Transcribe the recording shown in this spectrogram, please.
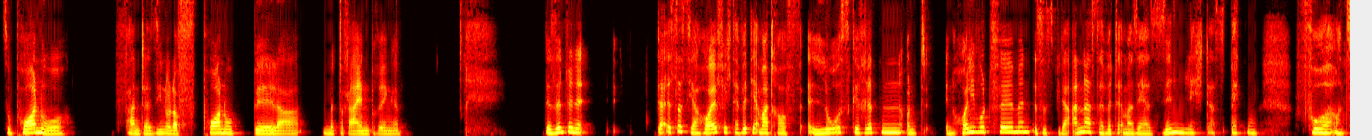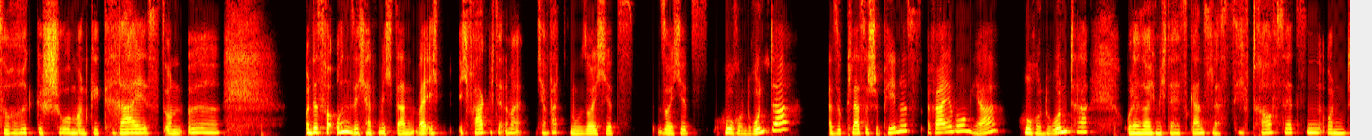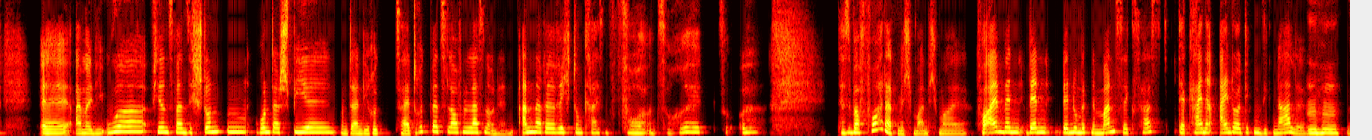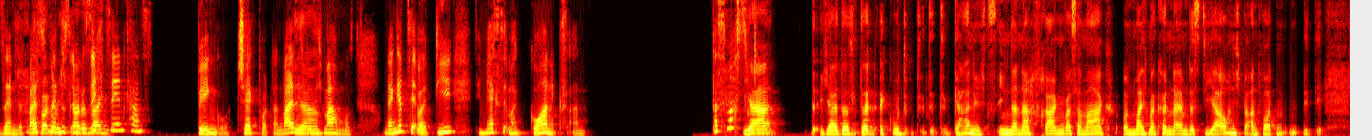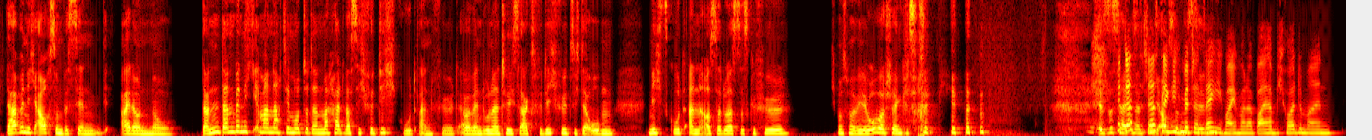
so Porno-Fantasien oder Pornobilder mit reinbringe. Da sind wir ne, da ist es ja häufig, da wird ja immer drauf losgeritten und in Hollywood-Filmen ist es wieder anders. Da wird ja immer sehr sinnlich das Becken vor und zurück geschoben und gekreist und äh. und das verunsichert mich dann, weil ich ich frage mich dann immer, ja, was nu soll ich jetzt soll ich jetzt hoch und runter? Also klassische Penisreibung, ja, hoch und runter oder soll ich mich da jetzt ganz lasziv draufsetzen und äh, einmal die Uhr 24 Stunden runterspielen und dann die Rückzeit rückwärts laufen lassen und in andere Richtung kreisen, vor und zurück. So, äh. Das überfordert mich manchmal. Vor allem, wenn, wenn, wenn du mit einem Mann Sex hast, der keine eindeutigen Signale Mhm. sendet. Weißt du, wenn du es im Gesicht sagen- sehen kannst, bingo, Jackpot, dann weiß ich, Ja. was ich machen muss. Und dann gibt's ja aber die, die merkst du immer gar nichts an. Was machst du Ja, da? Ja, das, das äh, gut, gar nichts. Ihn danach fragen, was er mag. Und manchmal können einem das die ja auch nicht beantworten. Da bin ich auch so ein bisschen, I don't know. Dann, dann bin ich immer nach dem Motto, dann mach halt, was sich für dich gut anfühlt. Aber wenn du natürlich sagst, für dich fühlt sich da oben nichts gut an, außer du hast das Gefühl, ich muss mal wieder Oberschenkel trainieren. es ist halt das natürlich das auch denke so ich mir tatsächlich manchmal dabei. Habe ich heute meinen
